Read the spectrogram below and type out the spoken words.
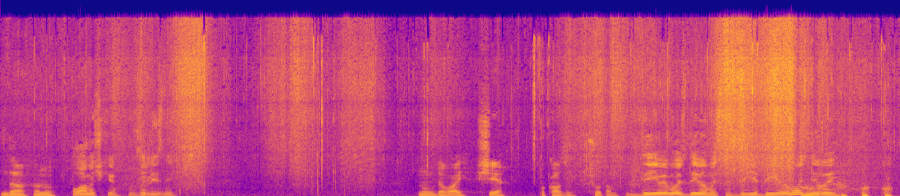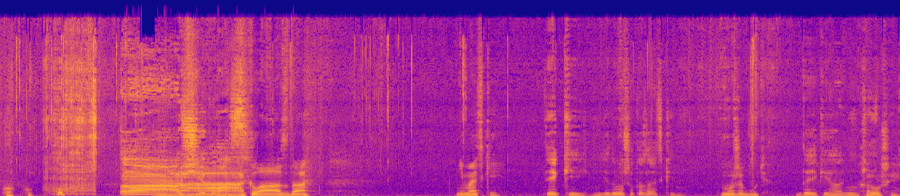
Да, а ну. планочки в залізній. Ну, давай, ще. Показуй, що там. Дивимось, дивимось, ди- дивимось, диви. Хоп. А, ще А, клас. клас, да? Німецький? Який? Я думаю, що козацький. Може бути. Деякий гарний. Хороший.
